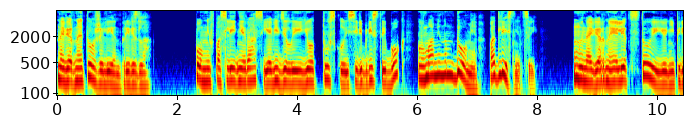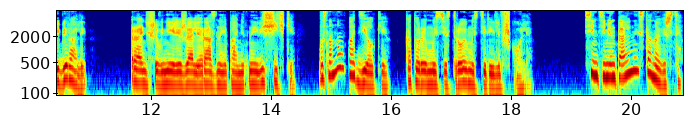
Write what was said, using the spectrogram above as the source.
Наверное, тоже Лен привезла. Помню, в последний раз я видела ее тусклый серебристый бок в мамином доме под лестницей. Мы, наверное, лет сто ее не перебирали. Раньше в ней лежали разные памятные вещички, в основном поделки, которые мы с сестрой мастерили в школе. Сентиментальной становишься?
